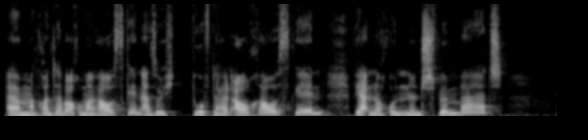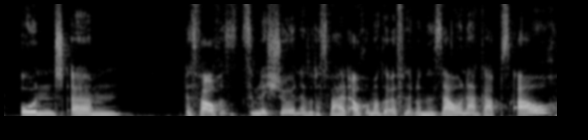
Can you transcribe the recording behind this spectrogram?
Ähm, man konnte aber auch immer rausgehen. Also ich durfte halt auch rausgehen. Wir hatten auch unten ein Schwimmbad. Und ähm, das war auch ziemlich schön. Also das war halt auch immer geöffnet. Und eine Sauna gab es auch.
